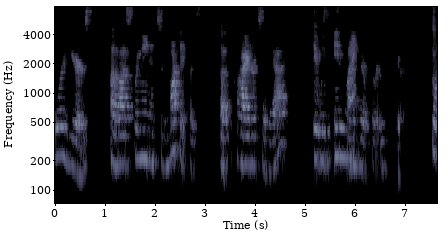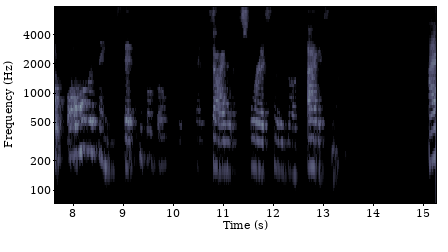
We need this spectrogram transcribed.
four years of us bringing it to the marketplace. But prior to that, it was in my hair for a year. So all the things that people go through as stylists or as girls, I've experienced. I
